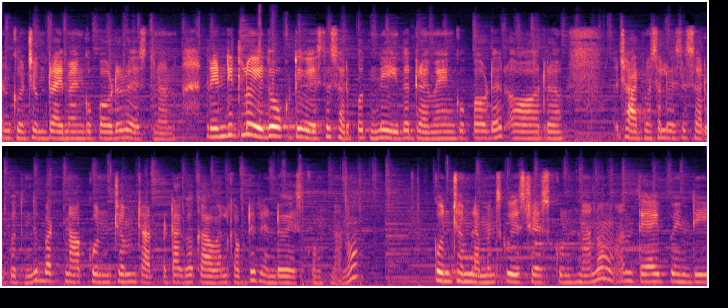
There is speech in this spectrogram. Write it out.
and కొంచెం డ్రై మ్యాంగో పౌడర్ వేస్తున్నాను. రెండిట్లో ఏదో ఒకటి వేస్తే సరిపోతుంది. ఏదో dry mango powder or uh, chaat masala వేస్తే సరిపోతుంది. బట్ నాకు కొంచెం చట్పటాగా కావాలి కాబట్టి రెండు వేసుకుంటున్నాను. కొంచెం లెమన్ స్క్వీజ్ చేసుకుంటున్నాను. అంతే అయిపోయింది.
